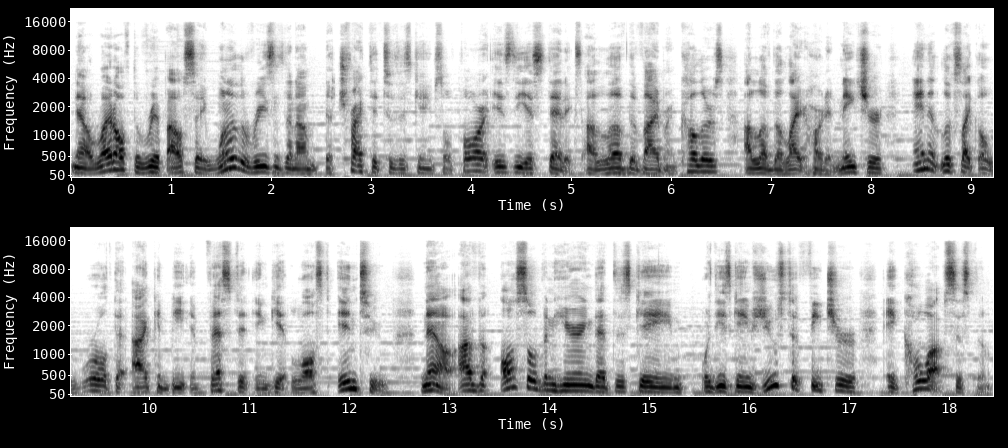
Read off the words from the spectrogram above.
Now, right off the rip, I'll say one of the reasons that I'm attracted to this game so far is the aesthetics. I love the vibrant colors, I love the lighthearted nature, and it looks like a world that I can be invested and get lost into. Now, I've also been hearing that this game or these games used to feature a co-op system.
